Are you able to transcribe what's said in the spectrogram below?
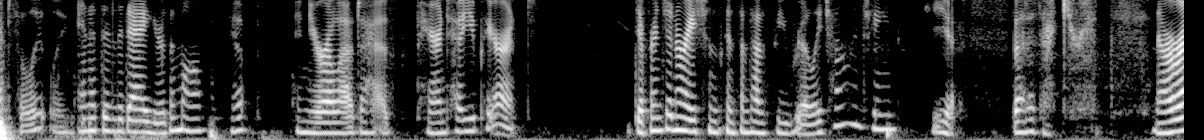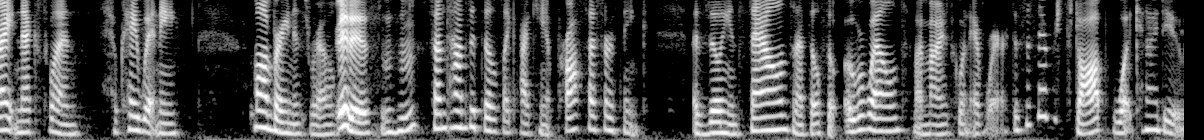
Absolutely. And at the end of the day, you're the mom. Yep. And you're allowed to have parent how you parent. Different generations can sometimes be really challenging. Yes, that is accurate. All right, next one. Okay, Whitney. Mom brain is real. It is. Mm-hmm. Sometimes it feels like I can't process or think. A zillion sounds, and I feel so overwhelmed. My mind's going everywhere. Does this ever stop? What can I do?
